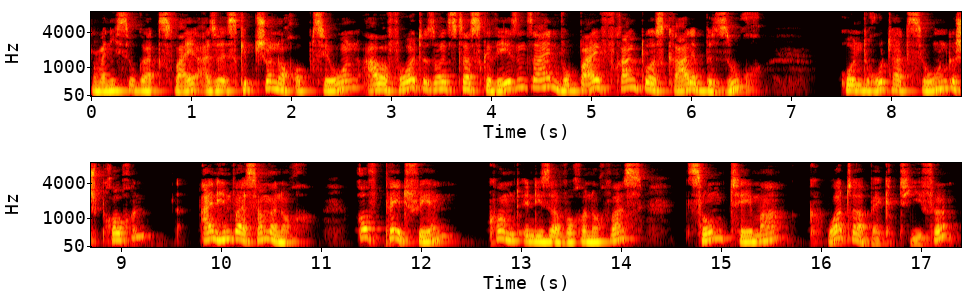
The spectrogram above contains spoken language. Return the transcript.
aber nicht sogar zwei. Also es gibt schon noch Optionen. Aber für heute soll es das gewesen sein. Wobei, Frank, du hast gerade Besuch und Rotation gesprochen. Ein Hinweis haben wir noch. Auf Patreon kommt in dieser Woche noch was zum Thema Quarterback-Tiefe.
